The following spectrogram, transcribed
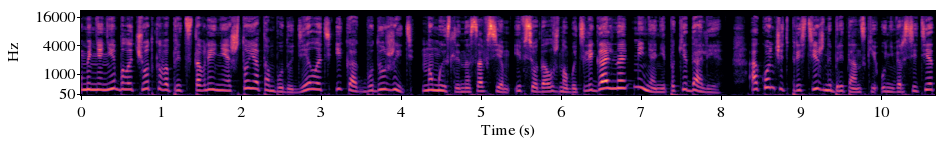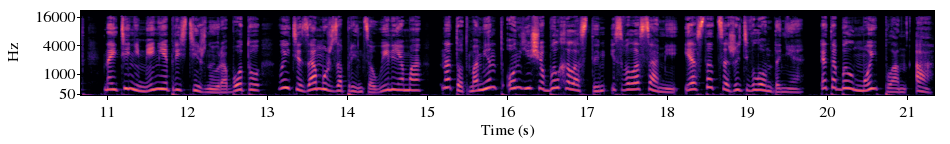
У меня не было четкого представления, что я там буду делать и как буду жить, но мысленно совсем и все должно быть легально меня не покидали. Окончить престижный британский университет, найти не менее престижную работу, выйти замуж за принца Уильяма. На тот момент он еще был холостым и с волосами, и остаться жить в Лондоне. Это был мой план А.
